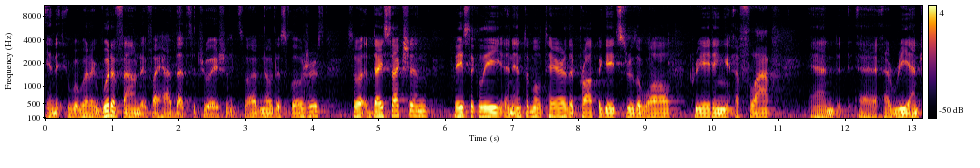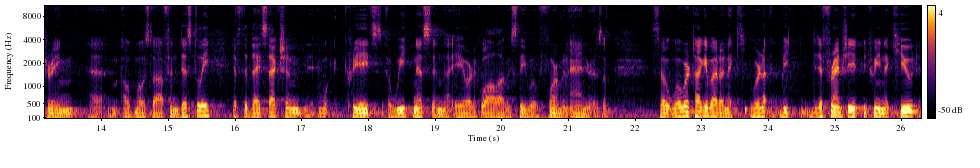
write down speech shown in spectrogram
in what I would have found if I had that situation. So I have no disclosures. So a dissection basically an intimal tear that propagates through the wall, creating a flap and uh, a re-entering uh, most often distally. If the dissection uh, creates a weakness in the aortic wall, obviously will form an aneurysm. So what we're talking about, an we're not be, differentiate between acute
